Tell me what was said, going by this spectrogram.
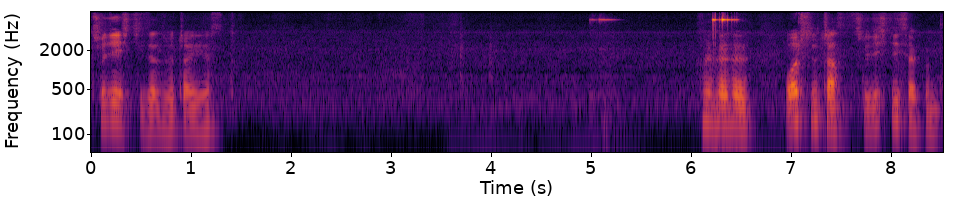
30 zazwyczaj jest. Łączny czas 30 sekund.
